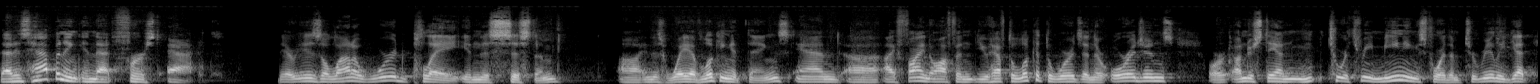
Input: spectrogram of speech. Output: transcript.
that is happening in that first act. There is a lot of wordplay in this system, uh, in this way of looking at things, and uh, I find often you have to look at the words and their origins or understand two or three meanings for them to really get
